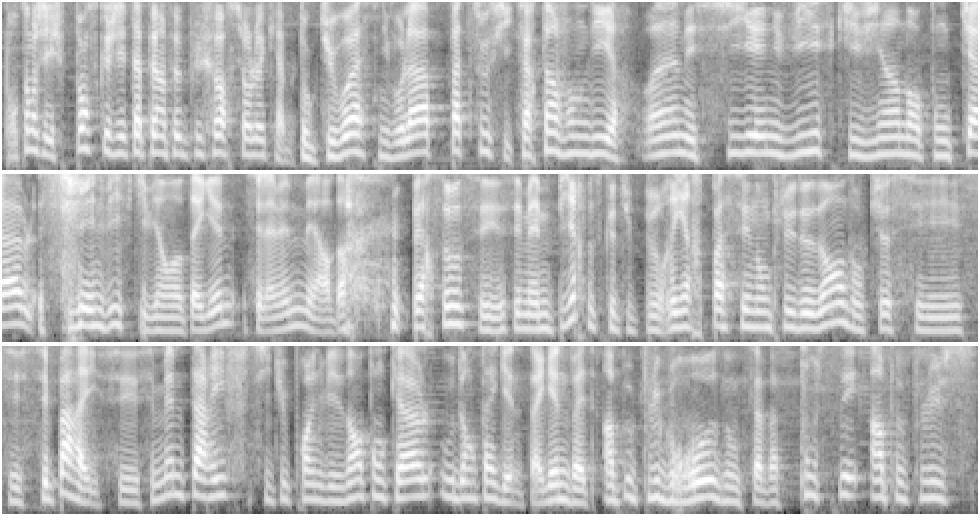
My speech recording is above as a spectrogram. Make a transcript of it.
Pourtant, je pense que j'ai tapé un peu plus fort sur le câble. Donc tu vois, à ce niveau-là, pas de souci. Certains vont me dire, ouais, mais s'il y a une vis qui vient dans ton câble, s'il y a une vis qui vient dans ta gaine, c'est la même merde. Hein. Perso, c'est même pire parce que tu peux rien repasser non plus dedans, donc euh, c'est pareil. C'est même tarif si tu prends une vis dans ton câble ou dans ta gaine. Ta gaine va être un peu plus grosse, donc ça va pousser un peu plus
